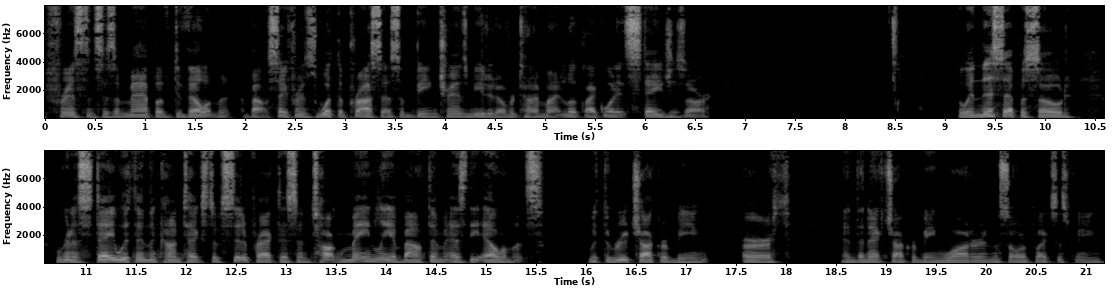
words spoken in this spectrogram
for instance, as a map of development about, say, for instance, what the process of being transmuted over time might look like, what its stages are. So in this episode, we're going to stay within the context of Siddha practice and talk mainly about them as the elements, with the root chakra being earth, and the neck chakra being water, and the solar plexus being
